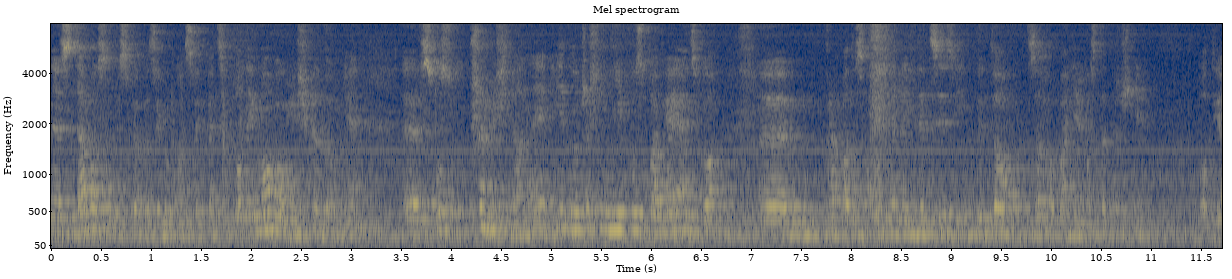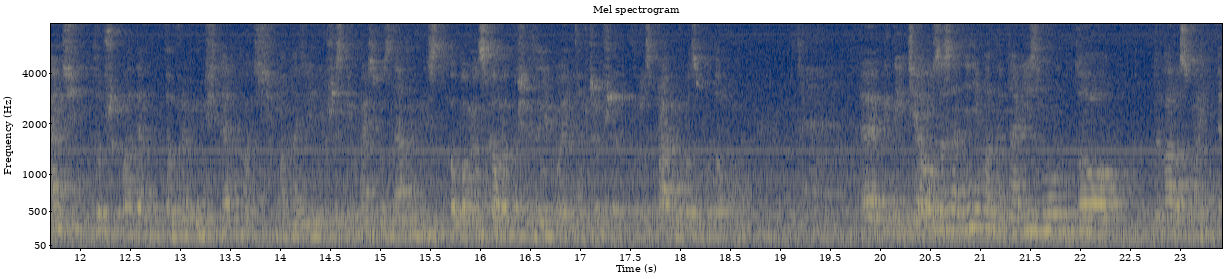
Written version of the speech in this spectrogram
m, zdawał sobie sprawę z jego konsekwencji, podejmował je świadomie, e, w sposób przemyślany jednocześnie nie pozbawiając go prawa do samodzielnej decyzji, by to zachowanie ostatecznie podjąć. Tu przykładem dobrym, myślę, choć mam nadzieję nie wszystkim Państwu znanym, jest obowiązkowe posiedzenie pojednawcze przed rozprawą rozwodową. E, Gdy idzie o uzasadnienie paternalizmu, to bywa rozmaite.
